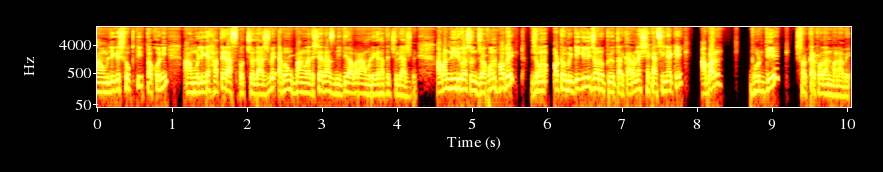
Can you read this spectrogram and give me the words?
আওয়ামী লীগের শক্তি, তখনই আওয়ামী লীগের হাতে রাজপথ চলে আসবে এবং বাংলাদেশের রাজনীতি আবার আওয়ামী লীগের হাতে চলে আসবে। আবার নির্বাচন যখন হবে, যখন অটোমেটিক্যালি জনপ্রিয়তার কারণে শেখ হাসিনাকে আবার ভোট দিয়ে সরকার প্রধান বানাবে।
